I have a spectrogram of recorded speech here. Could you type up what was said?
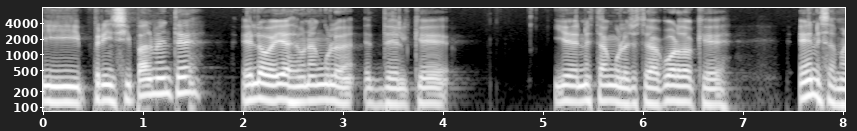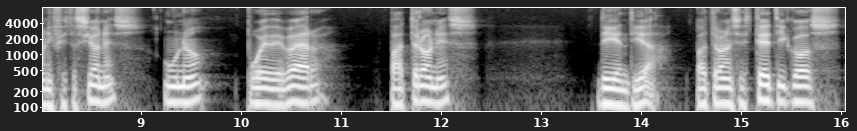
y principalmente él lo veía desde un ángulo del que, y en este ángulo yo estoy de acuerdo, que en esas manifestaciones uno puede ver patrones de identidad, patrones estéticos,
